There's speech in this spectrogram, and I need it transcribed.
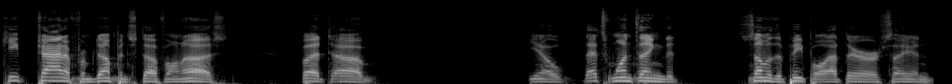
keep China from dumping stuff on us. But um, you know, that's one thing that some of the people out there are saying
